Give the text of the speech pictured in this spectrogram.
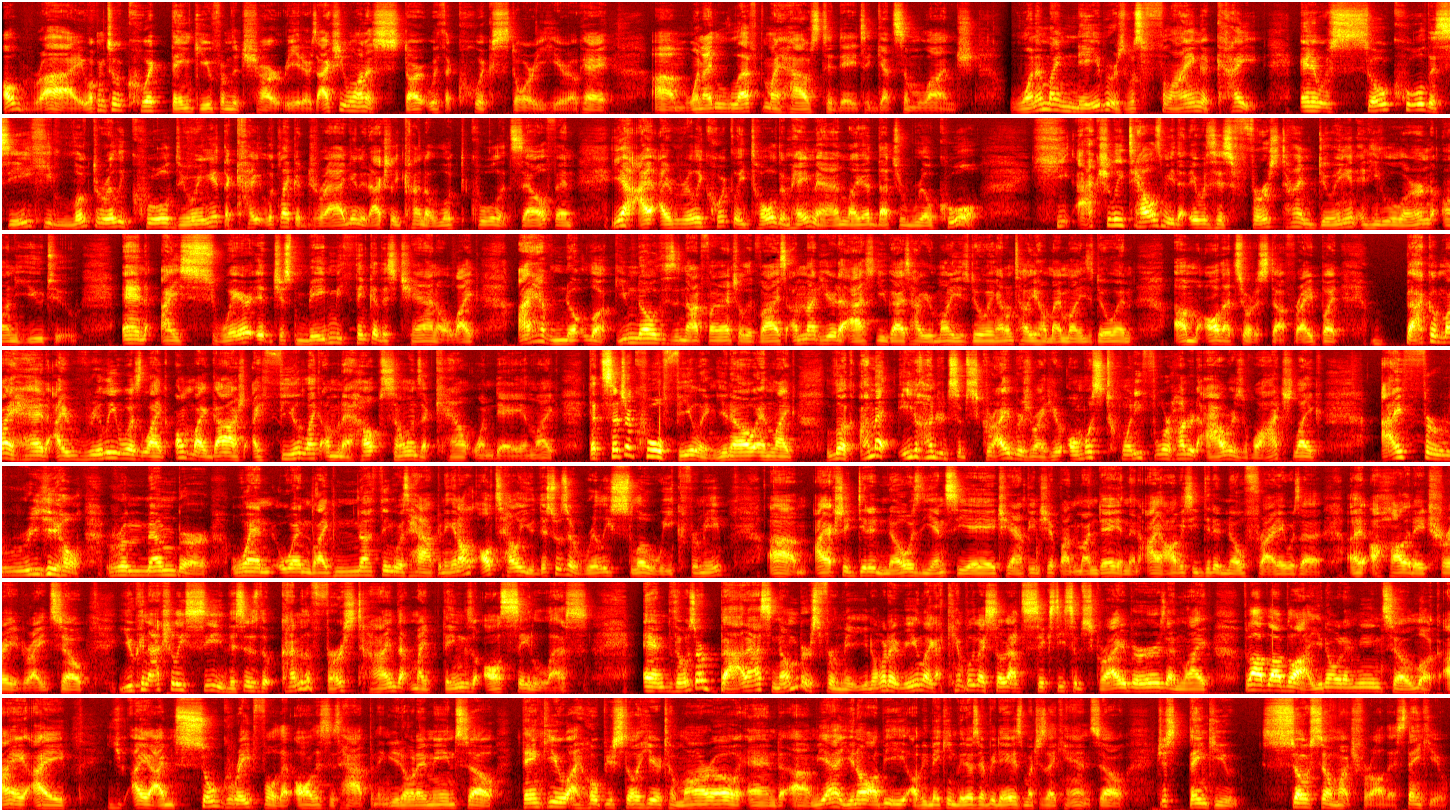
All right, welcome to a quick thank you from the chart readers. I actually want to start with a quick story here, okay? Um, when I left my house today to get some lunch, one of my neighbors was flying a kite, and it was so cool to see. He looked really cool doing it. The kite looked like a dragon. It actually kind of looked cool itself. And yeah, I, I really quickly told him, hey man, like that's real cool he actually tells me that it was his first time doing it and he learned on YouTube. And I swear it just made me think of this channel. Like, I have no look, you know, this is not financial advice. I'm not here to ask you guys how your money is doing. I don't tell you how my money's doing, um, all that sort of stuff, right? But back of my head, I really was like, oh my gosh, I feel like I'm gonna help someone's account one day. And like, that's such a cool feeling, you know? And like, look, I'm at 800 subscribers right here, almost 2,400 hours watched. Like, I for real remember when when like nothing was happening, and I'll, I'll tell you this was a really slow week for me. Um, I actually didn't know it was the NCAA championship on Monday, and then I obviously didn't know Friday was a, a, a holiday trade, right? So you can actually see this is the kind of the first time that my things all say less and those are badass numbers for me. You know what I mean? Like, I can't believe I still got 60 subscribers and like blah, blah, blah. You know what I mean? So, look, I, I, I, I'm so grateful that all this is happening. You know what I mean? So thank you. I hope you're still here tomorrow. And um, yeah, you know, I'll be I'll be making videos every day as much as I can. So just thank you so so much for all this. Thank you.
